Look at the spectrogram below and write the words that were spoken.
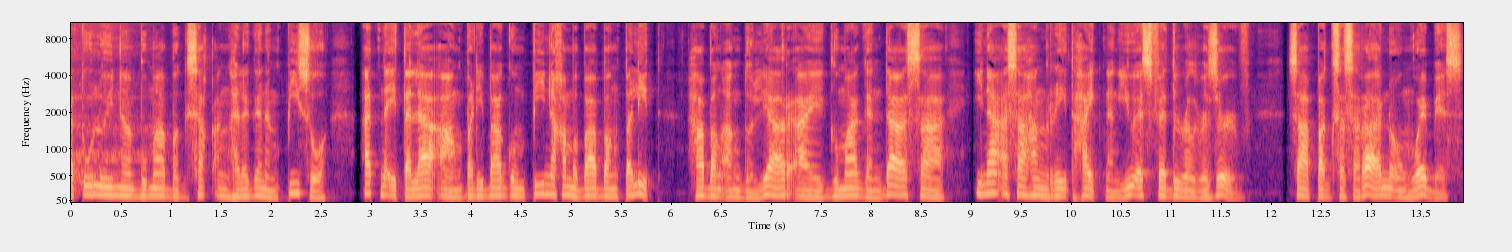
Patuloy na bumabagsak ang halaga ng piso at naitala ang panibagong pinakamababang palit habang ang dolyar ay gumaganda sa inaasahang rate hike ng US Federal Reserve. Sa pagsasara noong Webes,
